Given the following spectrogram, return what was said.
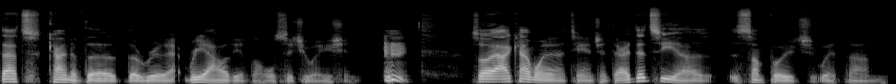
that's kind of the the real reality of the whole situation. so I kind of went on a tangent there. I did see uh, some footage with um,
